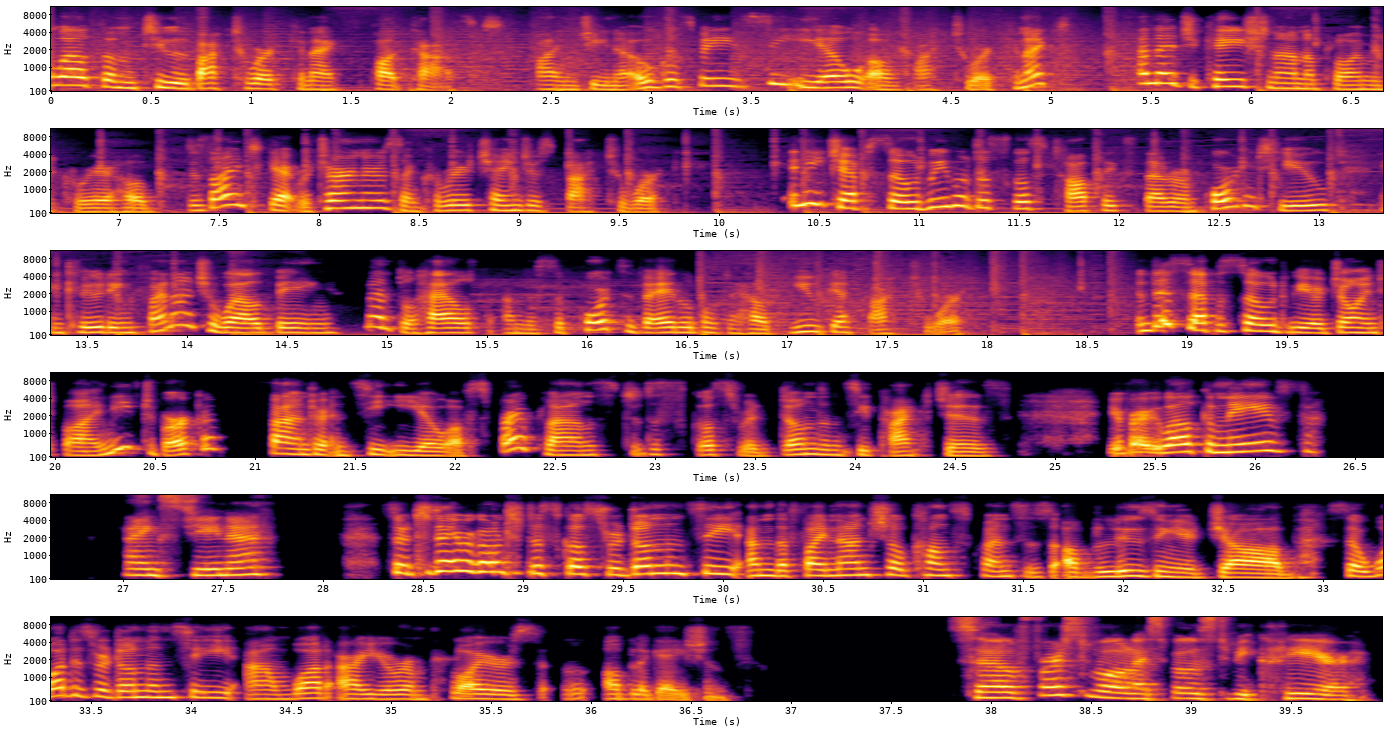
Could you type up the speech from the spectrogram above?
and welcome to the Back to Work Connect podcast. I'm Gina Oglesby, CEO of Back to Work Connect, an education and employment career hub designed to get returners and career changers back to work. In each episode, we will discuss topics that are important to you, including financial well-being, mental health, and the supports available to help you get back to work. In this episode, we are joined by Niamh de Búrca, founder and CEO of Sprout Plans, to discuss redundancy packages. You're very welcome, Neve. Thanks, Gina. So, today we're going to discuss redundancy and the financial consequences of losing your job. So, what is redundancy and what are your employer's obligations? So, first of all, I suppose to be clear,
